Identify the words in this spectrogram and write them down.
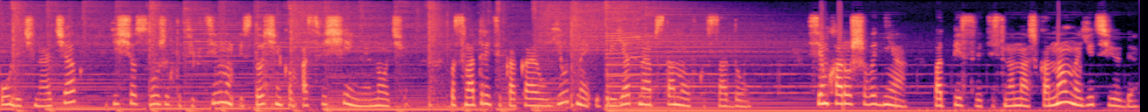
уличный очаг еще служит эффективным источником освещения ночи. Посмотрите, какая уютная и приятная обстановка в саду. Всем хорошего дня! Подписывайтесь на наш канал на YouTube.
